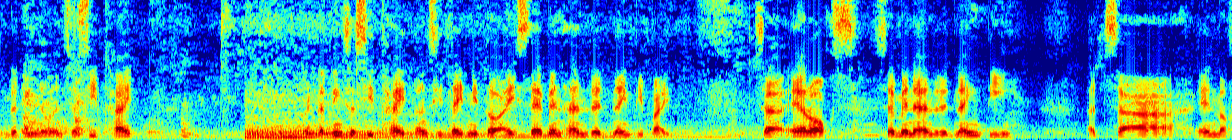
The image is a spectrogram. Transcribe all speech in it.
Pagdating naman sa seat height, Pagdating sa seat height, ang seat height nito ay 795. Sa Aerox, 790. At sa NMAX,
